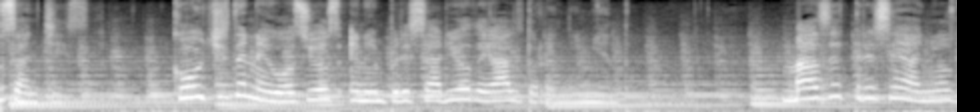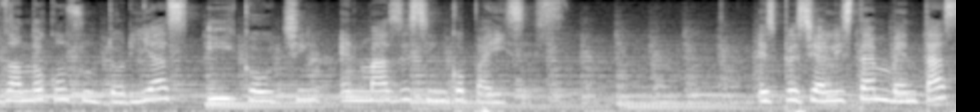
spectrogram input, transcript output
Sánchez, coach de negocios en empresario de alto rendimiento. Más de 13 años dando consultorías y coaching en más de 5 países. Especialista en ventas,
